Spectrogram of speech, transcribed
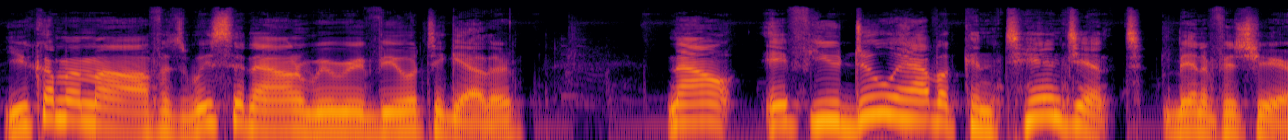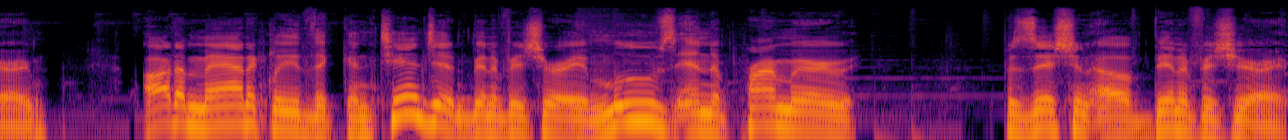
You come in my office, we sit down and we review it together. Now, if you do have a contingent beneficiary, automatically the contingent beneficiary moves in the primary position of beneficiary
